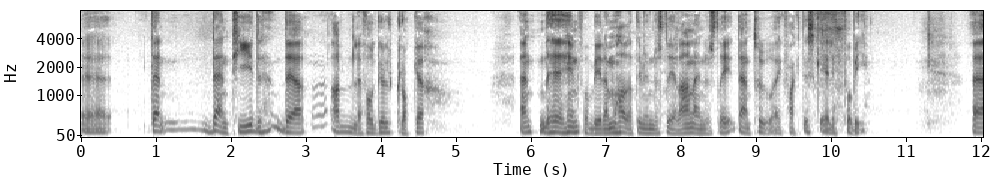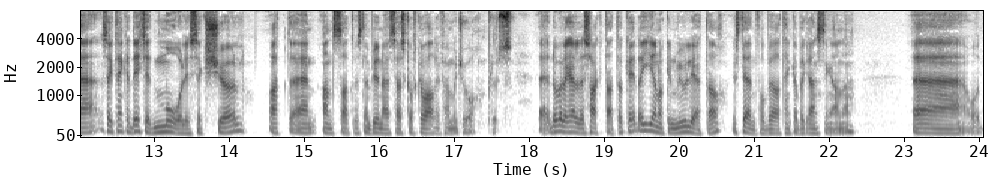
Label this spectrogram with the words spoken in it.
Eh, den, den tid der alle får gullklokker, enten det er innenfor den maritime industri eller annen industri, den tror jeg faktisk er litt forbi. Eh, så jeg tenker at det er ikke et mål i seg sjøl at en ansatt hvis en begynner i et selskap skal være i 25 år pluss. Eh, da vil jeg heller sagt at ok, det gir noen muligheter, istedenfor bare å tenke begrensningene. Eh, og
